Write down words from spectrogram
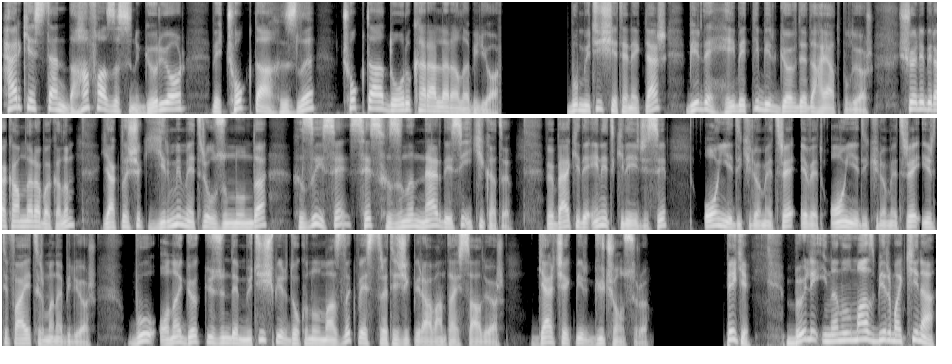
herkesten daha fazlasını görüyor ve çok daha hızlı, çok daha doğru kararlar alabiliyor. Bu müthiş yetenekler bir de heybetli bir gövdede hayat buluyor. Şöyle bir rakamlara bakalım. Yaklaşık 20 metre uzunluğunda, hızı ise ses hızının neredeyse iki katı. Ve belki de en etkileyicisi 17 kilometre, evet 17 kilometre irtifaya tırmanabiliyor. Bu ona gökyüzünde müthiş bir dokunulmazlık ve stratejik bir avantaj sağlıyor. Gerçek bir güç unsuru. Peki, böyle inanılmaz bir makina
